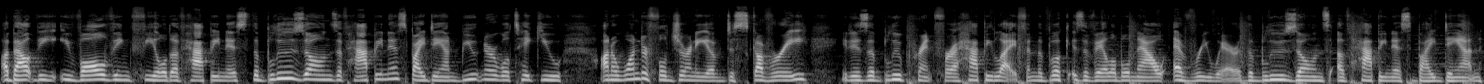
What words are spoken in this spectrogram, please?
about the evolving field of happiness. The Blue Zones of Happiness by Dan Buettner will take you on a wonderful journey of discovery. It is a blueprint for a happy life, and the book is available now everywhere. The Blue Zones of Happiness by Dan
